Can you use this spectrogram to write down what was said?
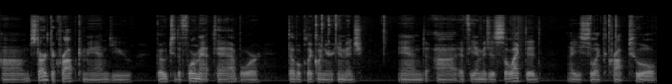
um, start the crop command, you go to the Format tab or double click on your image. And uh, if the image is selected, uh, you select the crop tool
